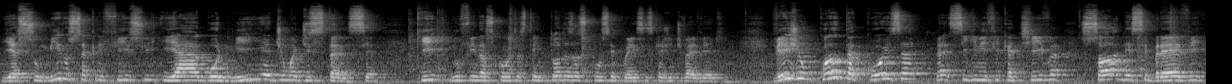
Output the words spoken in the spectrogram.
e assumir o sacrifício e a agonia de uma distância que, no fim das contas, tem todas as consequências que a gente vai ver aqui. Vejam quanta coisa né, significativa só nesse breve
